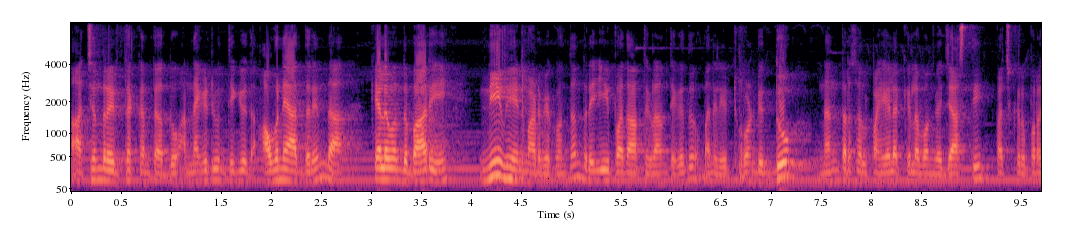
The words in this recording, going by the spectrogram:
ಆ, ಚಂದ್ರ ಇರ್ತಕ್ಕಂಥದ್ದು, ಆ ನೆಗೆಟಿವ್ ತೆಗೆಯೋದು ಅವನೇ ಆದ್ದರಿಂದ ಕೆಲವೊಂದು ಬಾರಿ ನೀವೇನು ಮಾಡಬೇಕು ಅಂತಂದರೆ ಈ ಪದಾರ್ಥಗಳನ್ನು ತೆಗೆದು ಮನೇಲಿ ಇಟ್ಕೊಂಡಿದ್ದು ನಂತರ ಸ್ವಲ್ಪ ಏಲಕ್ಕಿ ಲವಂಗ ಜಾಸ್ತಿ ಪಚ್ಚಕರ್ಪೂರ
